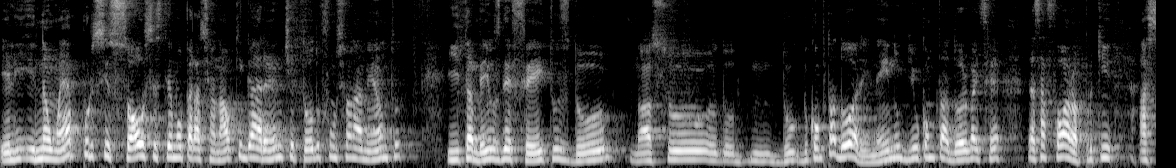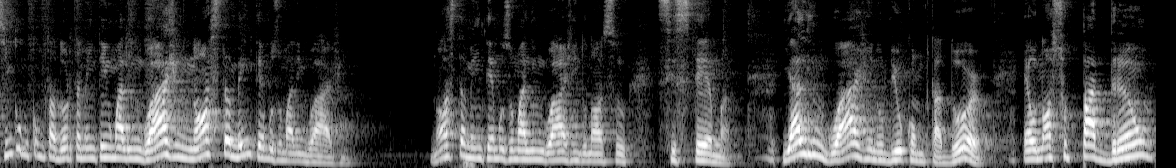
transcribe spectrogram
ele não é por si só o sistema operacional que garante todo o funcionamento e também os defeitos do nosso do, do, do, computador. E nem no biocomputador vai ser dessa forma, porque assim como o computador também tem uma linguagem, nós também temos uma linguagem. Nós também temos uma linguagem do nosso sistema. E a linguagem no biocomputador é o nosso padrão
